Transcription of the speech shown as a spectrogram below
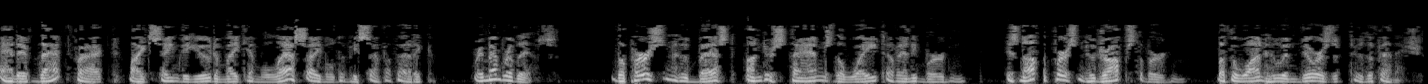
And if that fact might seem to you to make him less able to be sympathetic, remember this. The person who best understands the weight of any burden is not the person who drops the burden, but the one who endures it to the finish.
